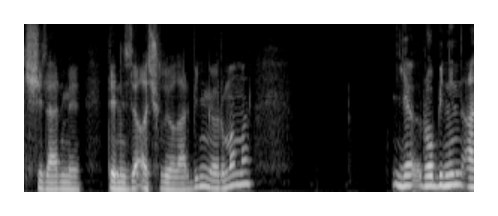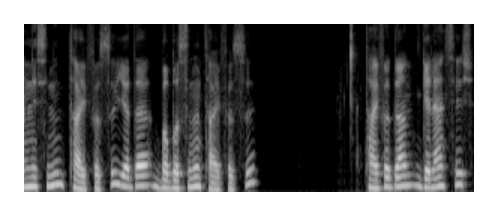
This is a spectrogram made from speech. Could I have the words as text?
kişiler mi denize açılıyorlar bilmiyorum ama ya Robin'in annesinin tayfası ya da babasının tayfası. Tayfadan gelen ses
